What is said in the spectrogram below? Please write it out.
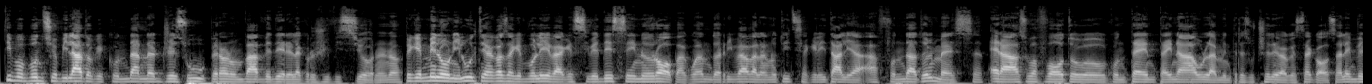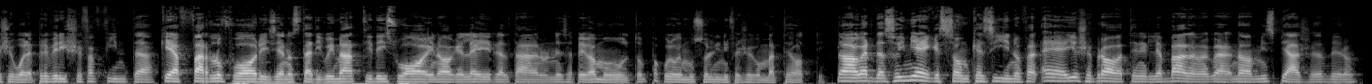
tipo Ponzio Pilato che condanna Gesù però non va a vedere la crocifissione, no? Perché Meloni l'ultima cosa che voleva che si vedesse in Europa quando arrivava la notizia che l'Italia ha fondato il MES, era la sua foto contenta in aula mentre succedeva questa cosa. Lei invece vuole, preferisce far finta che a farlo fuori siano stati quei matti dei suoi, no? Che lei in realtà non ne sapeva molto. Un po' quello che Mussolini fece con Matteotti. No, guarda, so i miei che so un casino. Fa... Eh, io ci provo a tenerli a bada, ma guarda, no, mi spiace davvero.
